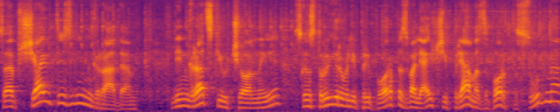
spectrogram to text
Сообщают из Ленинграда. Ленинградские ученые сконструировали прибор, позволяющий прямо с борта судна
